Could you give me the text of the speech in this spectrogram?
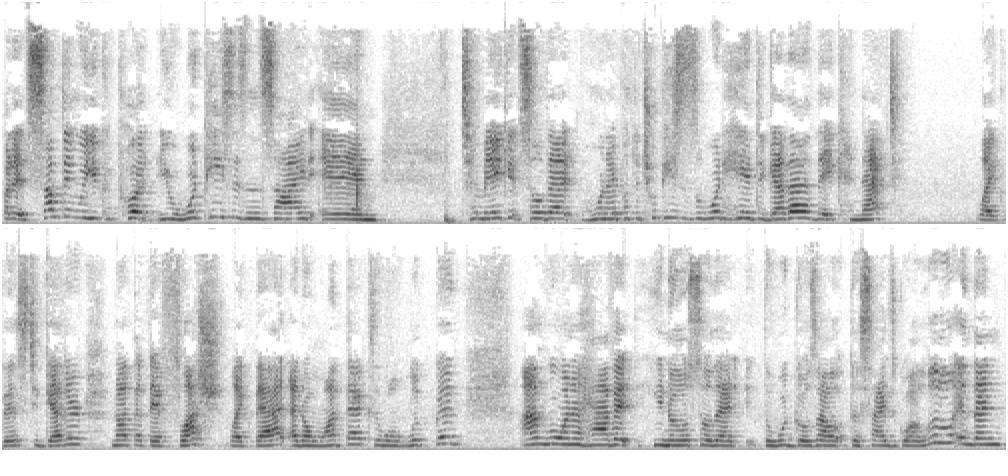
but it's something where you could put your wood pieces inside and to make it so that when I put the two pieces of wood here together, they connect like this together. Not that they're flush like that. I don't want that because it won't look good. I'm going to have it, you know, so that the wood goes out, the sides go out a little and then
